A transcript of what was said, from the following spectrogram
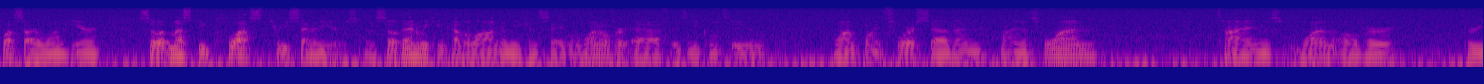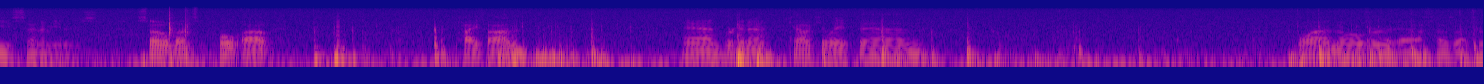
plus R1 here, so it must be plus 3 centimeters. And so then we can come along and we can say, well, 1 over f is equal to 1.47 minus 1 times 1 over 3 centimeters. So let's pull up Python, and we're going to calculate then 1 over f. How's that for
